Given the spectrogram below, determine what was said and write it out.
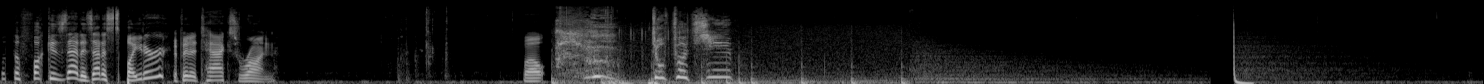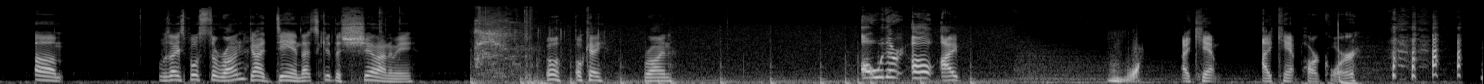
What the fuck is that? Is that a spider? If it attacks, run. Well... Don't touch sheep! Um, was I supposed to run? God damn, that scared the shit out of me. Oh, okay. Run. Oh, there. Oh, I. I can't. I can't parkour.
